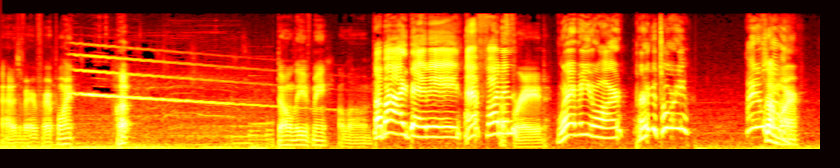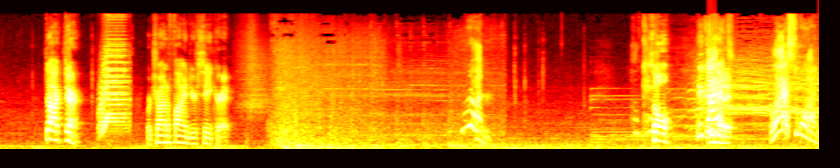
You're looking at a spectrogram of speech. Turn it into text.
That is a very fair point. Huh. Don't leave me alone. Bye bye, baby. Have fun in Afraid. wherever you are. Purgatory? I don't know. Somewhere. Doctor! We're trying to find your secret. Run. Okay. Soul! You got did it. Last one.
